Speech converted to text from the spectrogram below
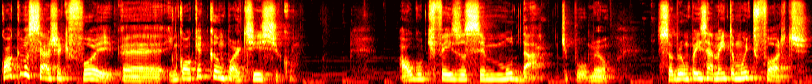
qual que você acha que foi, é, em qualquer campo artístico, algo que fez você mudar. Tipo, meu, sobre um pensamento muito forte.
